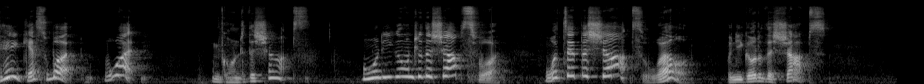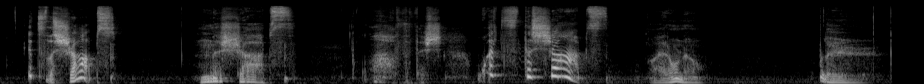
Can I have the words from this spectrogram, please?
Hey, guess what? What? I'm going to the shops. What are you going to the shops for? What's at the shops? Well, when you go to the shops, it's the shops. The shops. Oh, the sh- What's the shops? I don't know.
